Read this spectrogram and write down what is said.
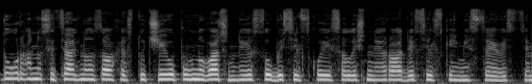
до органу соціального захисту чи уповноваженої особи сільської селищної ради сільської місцевості,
